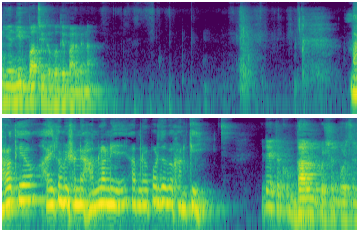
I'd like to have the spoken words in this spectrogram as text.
নিয়ে নির্বাচিত হতে পারবে না। ভারতীয় হাইকমিশনে হামলা নিয়ে আপনার পর্যবেক্ষণ কি? এটা একটা খুব দারুণ কোশ্চেন করছেন।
